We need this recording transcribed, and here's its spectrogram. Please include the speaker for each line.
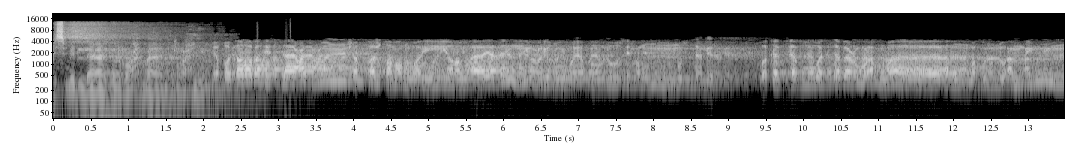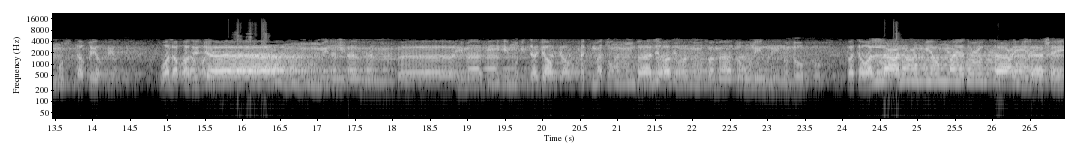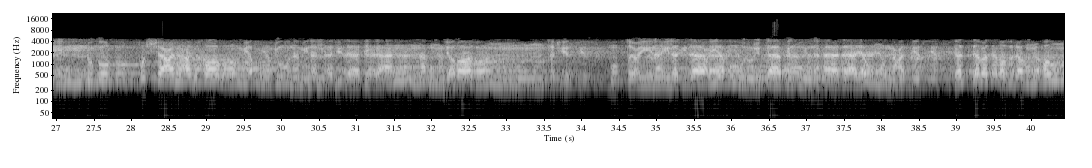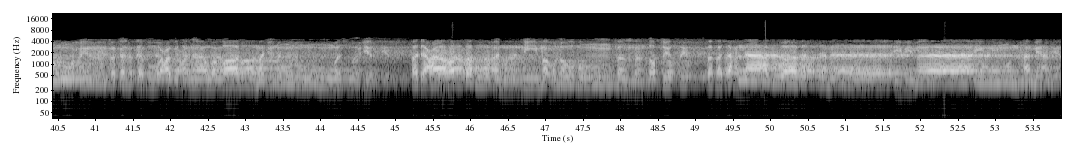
Speaker 1: بسم الله الرحمن الرحيم.
Speaker 2: اقتربت الساعة وانشق القمر وإن يروا آية يعرضوا ويقولوا سحر مستمر. وكذبوا واتبعوا أهواءهم وكل أمر مستقر. ولقد جاءهم من الأنباء ما فيه مستجر. حكمة بالغة فما تغني النذر. فتول عنهم يوم يدعو الداعي إلى شيء نكر خش عن أبصارهم يخرجون من الأجداث كأنهم جراد منتشر. مهطعين إلى الداعي يقول الكافرون هذا يوم عسر. كذبت قبلهم قوم نوح فكذبوا عبدنا وقالوا مجنون وازدجر. فدعا ربه أني مغلوب فانتصر. ففتحنا أبواب السماء بماء منهمر.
